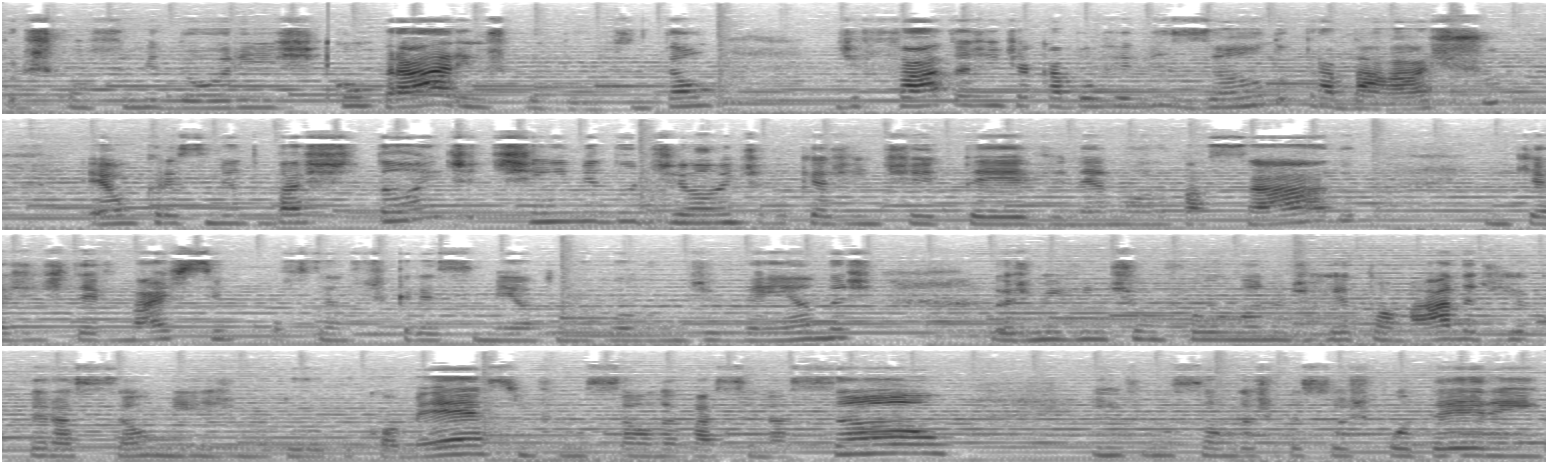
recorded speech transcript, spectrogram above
Para os consumidores comprarem os produtos. Então, de fato, a gente acabou revisando para baixo. É um crescimento bastante tímido diante do que a gente teve né, no ano passado em que a gente teve mais de 5% de crescimento no volume de vendas. 2021 foi um ano de retomada, de recuperação mesmo do, do comércio, em função da vacinação, em função das pessoas poderem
